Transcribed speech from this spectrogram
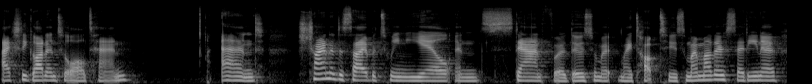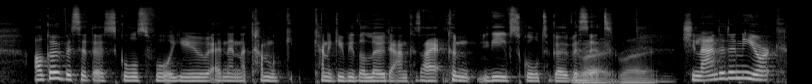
I actually got into all 10. And was trying to decide between Yale and Stanford. Those were my, my top two. So my mother said, you know, I'll go visit those schools for you and then I come kind of give you the lowdown because I couldn't leave school to go visit. Right, right. She landed in New York.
